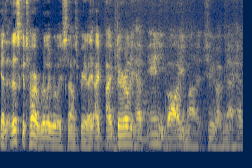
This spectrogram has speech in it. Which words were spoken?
Yeah, this guitar really, really sounds great. I, I, I, barely have any volume on it too. I mean, I have,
